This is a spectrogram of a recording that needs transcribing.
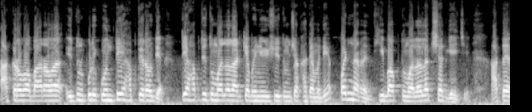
अकरावा बारावा इथून पुढे कोणतेही हप्ते राहू द्या. ते हप्ते तुम्हाला लाडक्या बहिणीविषयी तुमच्या खात्यामध्ये पडणार नाहीत. ही बाब तुम्हाला लक्षात घ्यायची आता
